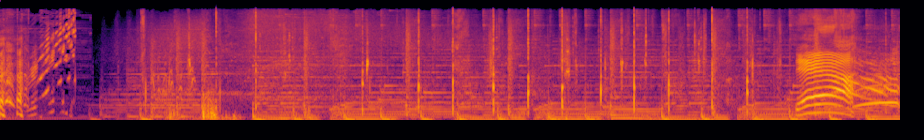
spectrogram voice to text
yeah!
